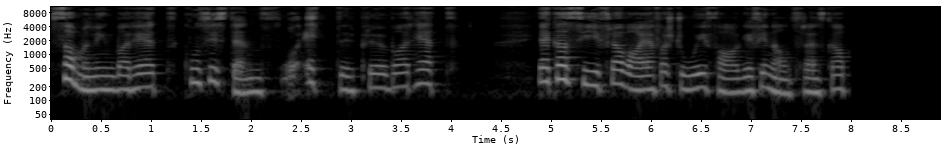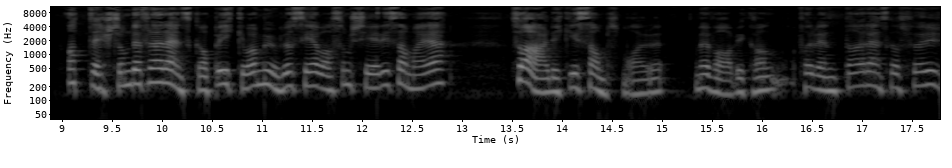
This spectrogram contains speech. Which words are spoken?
sammenlignbarhet, konsistens og etterprøvbarhet. Jeg kan si fra hva jeg forsto i faget finansregnskap, at dersom det fra regnskapet ikke var mulig å se hva som skjer i sameiet, så er det ikke i samsvar med hva vi kan forvente av regnskapsfører.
